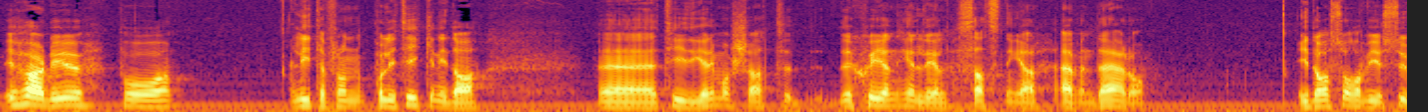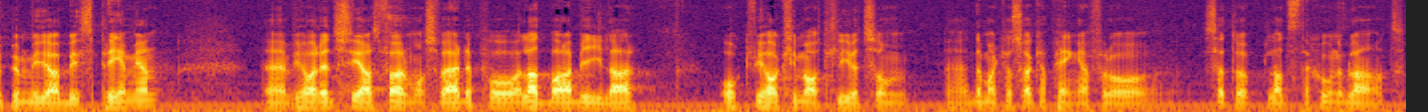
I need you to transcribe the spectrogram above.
vi hörde ju på lite från politiken idag eh, tidigare i morse att det sker en hel del satsningar även där. Då. Idag så har vi ju supermiljöbilspremien. Eh, vi har reducerat förmånsvärde på laddbara bilar och vi har Klimatklivet som, eh, där man kan söka pengar för att sätta upp laddstationer bland annat.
